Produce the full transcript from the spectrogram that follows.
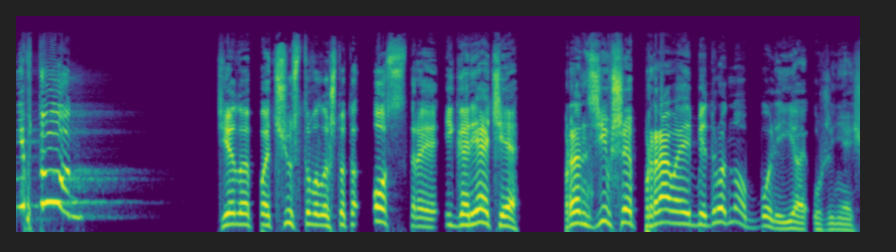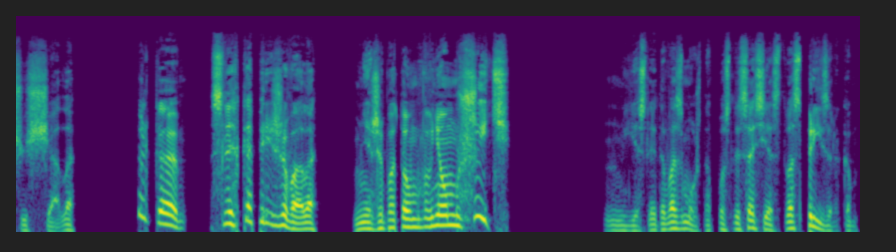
Нептун!» Тело почувствовало что-то острое и горячее, пронзившее правое бедро, но боли я уже не ощущала. Только слегка переживала. Мне же потом в нем жить, если это возможно, после соседства с призраком.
